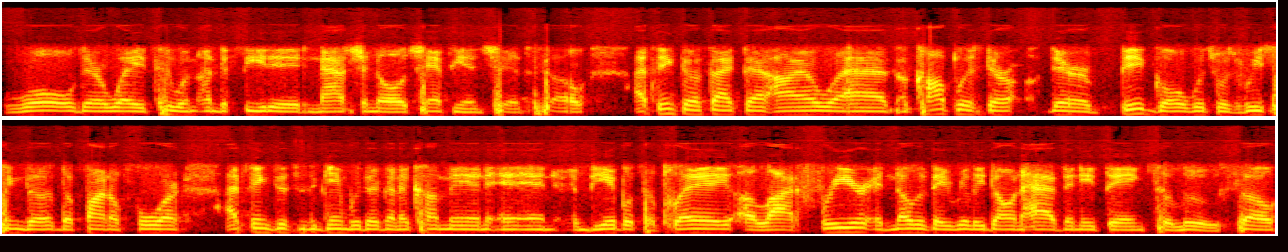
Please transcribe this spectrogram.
roll their way to an undefeated national championship. So I think the fact that Iowa has accomplished their their big goal, which was reaching the, the Final Four, I think this is a game where they're going to come in and, and be able to play a lot freer and know that they really don't have anything to lose. So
